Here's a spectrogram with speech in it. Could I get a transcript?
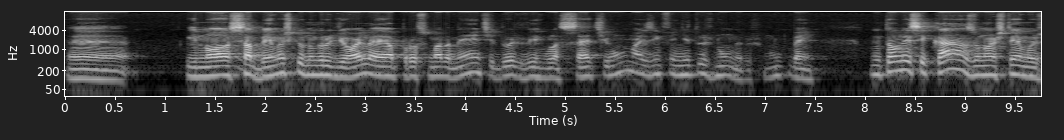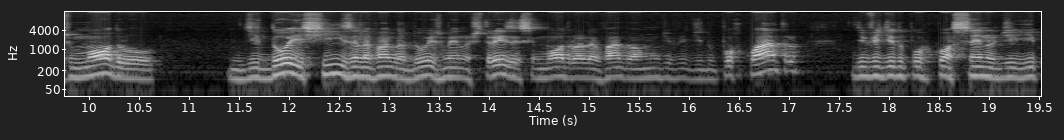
É, e nós sabemos que o número de Euler é aproximadamente 2,71 mais infinitos números. Muito bem. Então, nesse caso, nós temos módulo de 2x elevado a 2 menos 3, esse módulo elevado a 1 dividido por 4, dividido por cosseno de y,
